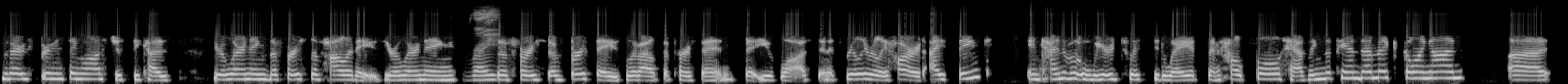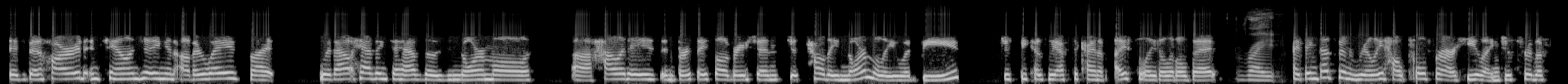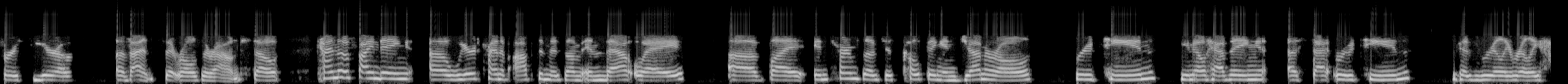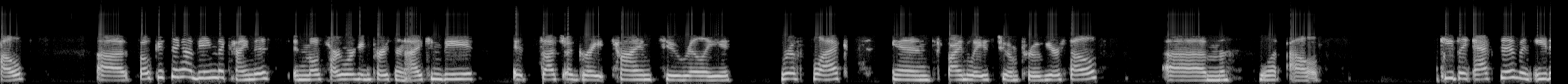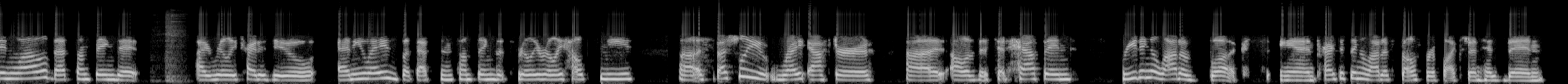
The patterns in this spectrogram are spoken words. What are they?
that are experiencing loss just because you're learning the first of holidays. You're learning right. the first of birthdays without the person that you've lost. And it's really, really hard. I think in kind of a weird, twisted way, it's been helpful having the pandemic going on. Uh, it's been hard and challenging in other ways, but without having to have those normal uh, holidays and birthday celebrations, just how they normally would be, just because we have to kind of isolate a little bit. Right. I think that's been really helpful for our healing just for the first year of events that rolls around. So, kind of finding a weird kind of optimism in that way. Uh, but in terms of just coping in general, routine, you know, having a set routine has really, really helped. Uh, focusing on being the kindest and most hardworking person I can be, it's such a great time to really reflect and find ways to improve yourself. Um, what else? Keeping active and eating well, that's something that I really try to do anyways, but that's been something that's really, really helped me, uh, especially right after uh, all of this had happened. Reading a lot of books and practicing a lot of self reflection has been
